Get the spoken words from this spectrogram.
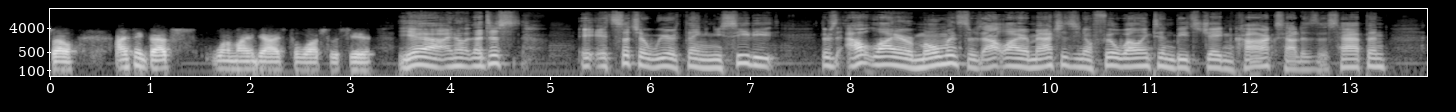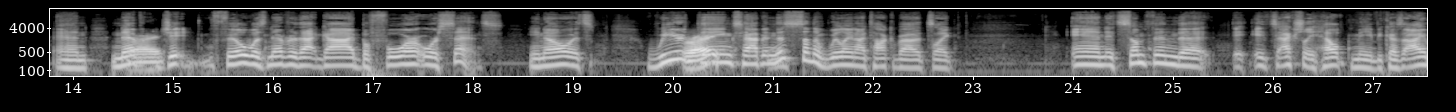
So I think that's one of my guys to watch this year. Yeah, I know that just it, it's such a weird thing, and you see the there's outlier moments, there's outlier matches. You know, Phil Wellington beats J'den Cox. How does this happen? And never right. J, Phil was never that guy before or since. You know, it's weird right. things happen. This is something Willie and I talk about. It's like, and it's something that it, it's actually helped me because I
